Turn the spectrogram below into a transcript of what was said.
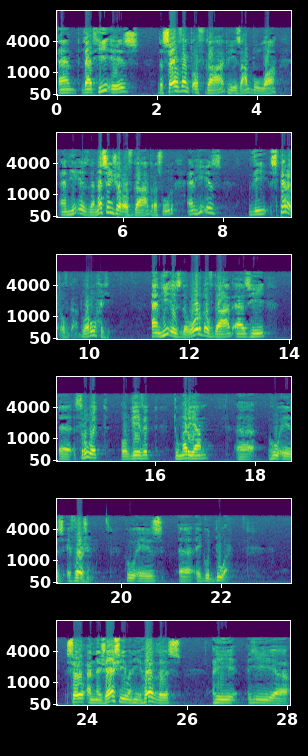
and that he is the servant of God, he is Abdullah, and he is the messenger of God, Rasul, and he is the spirit of God, waruhihi. And he is the word of God as he uh, threw it or gave it to Maryam, uh, who is a virgin, who is uh, a good doer. So An-Najashi, when he heard this, he, he uh,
